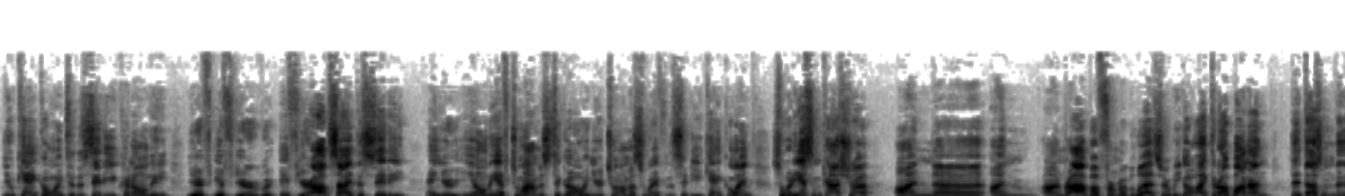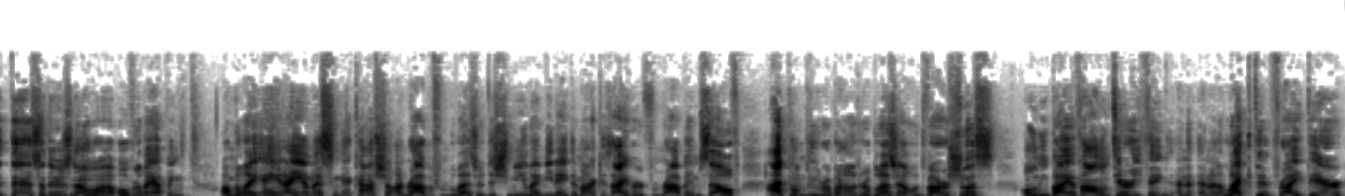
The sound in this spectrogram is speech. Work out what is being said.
You can't go into the city. You can only if, if you're if you're outside the city and you you only have two amas to go and you're two amas away from the city. You can't go in. So what do you ask in kasha on uh, on on Rabbah from Rabbi Lezer? We go like the Rabbanan. That doesn't that uh, so there is no uh, overlapping. I am asking a kasha on Rabbah from Blazer. The Shmile Mine Demar, because I heard from Rabbah himself, come to Rabban Blazer El Dvar Shus only by a voluntary thing, an, an elective, right? There,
